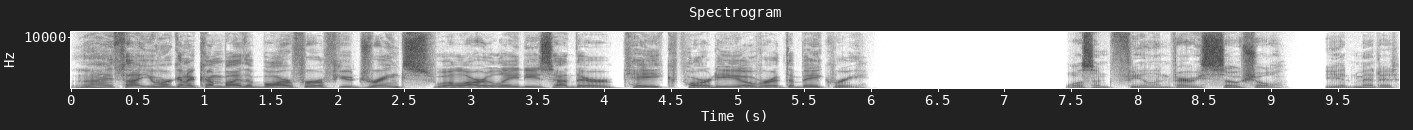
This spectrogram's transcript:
I thought you were going to come by the bar for a few drinks while our ladies had their cake party over at the bakery. Wasn't feeling very social, he admitted,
